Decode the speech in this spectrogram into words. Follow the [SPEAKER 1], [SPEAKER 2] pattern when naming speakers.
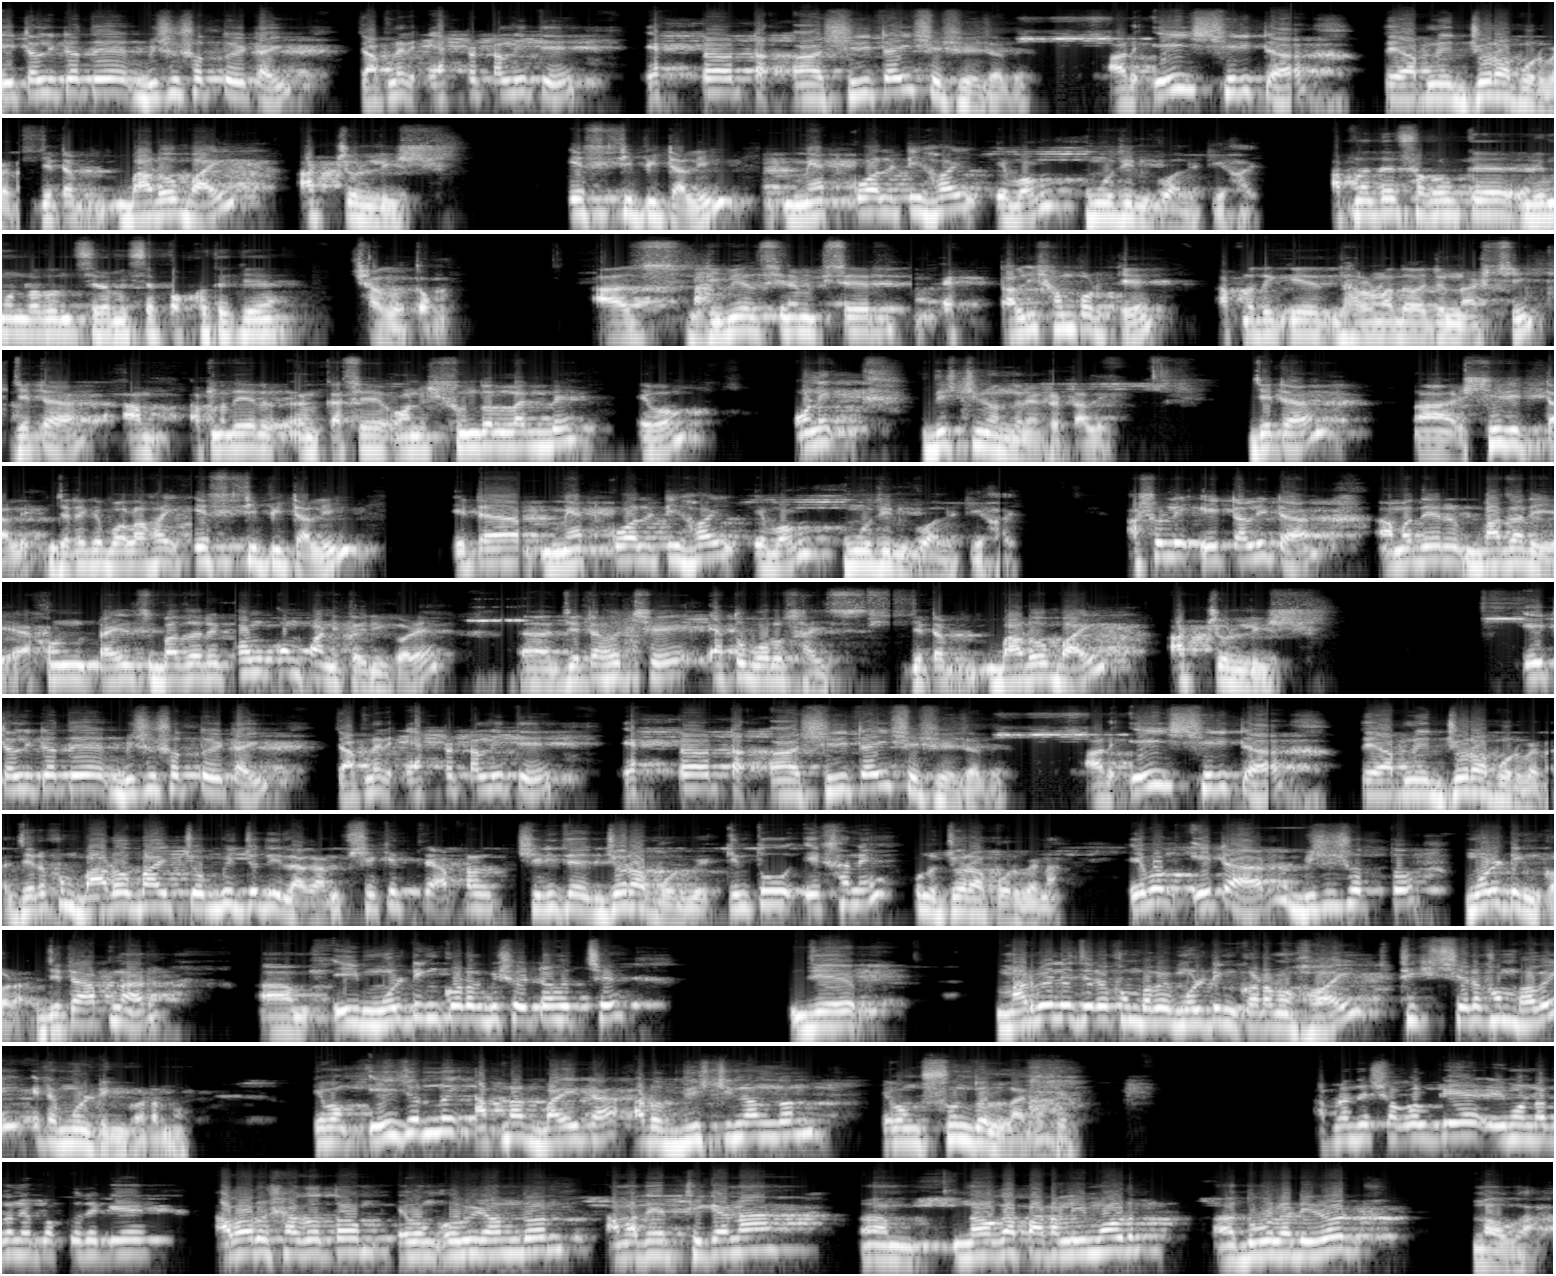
[SPEAKER 1] এই টালিটাতে বিশেষত্ব এটাই যে আপনার একটা টালিতে একটা সিঁড়িটাই শেষ হয়ে যাবে। আর এই সিঁড়িটাতে আপনি জোড়া পড়বে না যেটা বারো বাই আটচল্লিশ এসটিপি টালি। ম্যাট কোয়ালিটি হয় এবং মজিন কোয়ালিটি হয়।
[SPEAKER 2] আপনাদের সকলকে রিমন রতন সিরামিক্সের পক্ষ থেকে
[SPEAKER 1] স্বাগতম। আজ ডিবিএল সিনেমিক্সের এক টালি সম্পর্কে আপনাদেরকে ধারণা দেওয়ার জন্য আসছি যেটা আপনাদের কাছে অনেক সুন্দর লাগবে এবং অনেক দৃষ্টিনন্দন একটা টালি। যেটা সিঁড়ির টালি, যেটাকে বলা হয় এসটিপি টালি। এটা ম্যাট কোয়ালিটি হয় এবং মজিন কোয়ালিটি হয়। আসলে এই টালিটা আমাদের বাজারে, এখন টাইলস বাজারে কম কোম্পানি তৈরি করে যেটা হচ্ছে এত বড় সাইজ যেটা বারো বাই আটচল্লিশ। এই টালিটাতে বিশেষত্ব এটাই যে আপনার একটা টালিতে একটা সিঁড়িটাই শেষ হয়ে যাবে। আর এই সিঁড়িটাতে আপনি জোড়া পড়বে না। যেরকম বারো বাই চব্বিশ যদি লাগান, সেক্ষেত্রে আপনার সিঁড়িতে জোড়া পড়বে। কিন্তু এখানে কোনো জোড়া পড়বে না। এবং এটার বিশেষত্ব মোল্টিং করা, যেটা আপনার এই মোল্টিং করার বিষয়টা হচ্ছে যে মার্বেলে যেরকম ভাবে মোল্টিং করানো হয়, ঠিক সেরকম ভাবেই এটা মোল্টিং করানো। এবং এই জন্যই আপনার বাড়িটা আরও দৃষ্টিনন্দন এবং সুন্দর লাগবে। আপনাদের সকলকে এই রতনের পক্ষ থেকে আবারও স্বাগতম এবং অভিনন্দন। আমাদের ঠিকানা নওগাঁ পাটালি মোড় দুবলাটি রোড, নওগাঁ।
